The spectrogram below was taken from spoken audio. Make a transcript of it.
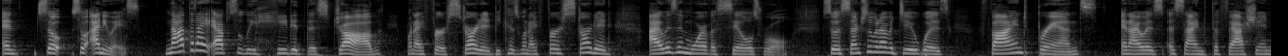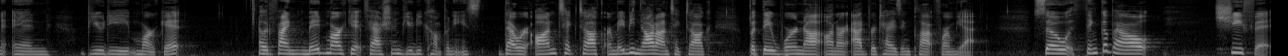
And so, so, anyways, not that I absolutely hated this job when I first started, because when I first started, I was in more of a sales role. So essentially, what I would do was find brands, and I was assigned the fashion and beauty market. I would find mid market fashion and beauty companies that were on TikTok or maybe not on TikTok, but they were not on our advertising platform yet. So think about SheFit.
